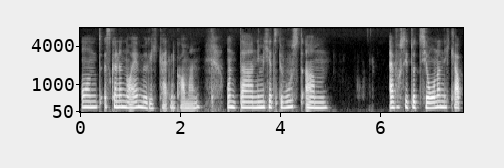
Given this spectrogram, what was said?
und es können neue Möglichkeiten kommen. Und da nehme ich jetzt bewusst ähm, einfach Situationen, ich glaube,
